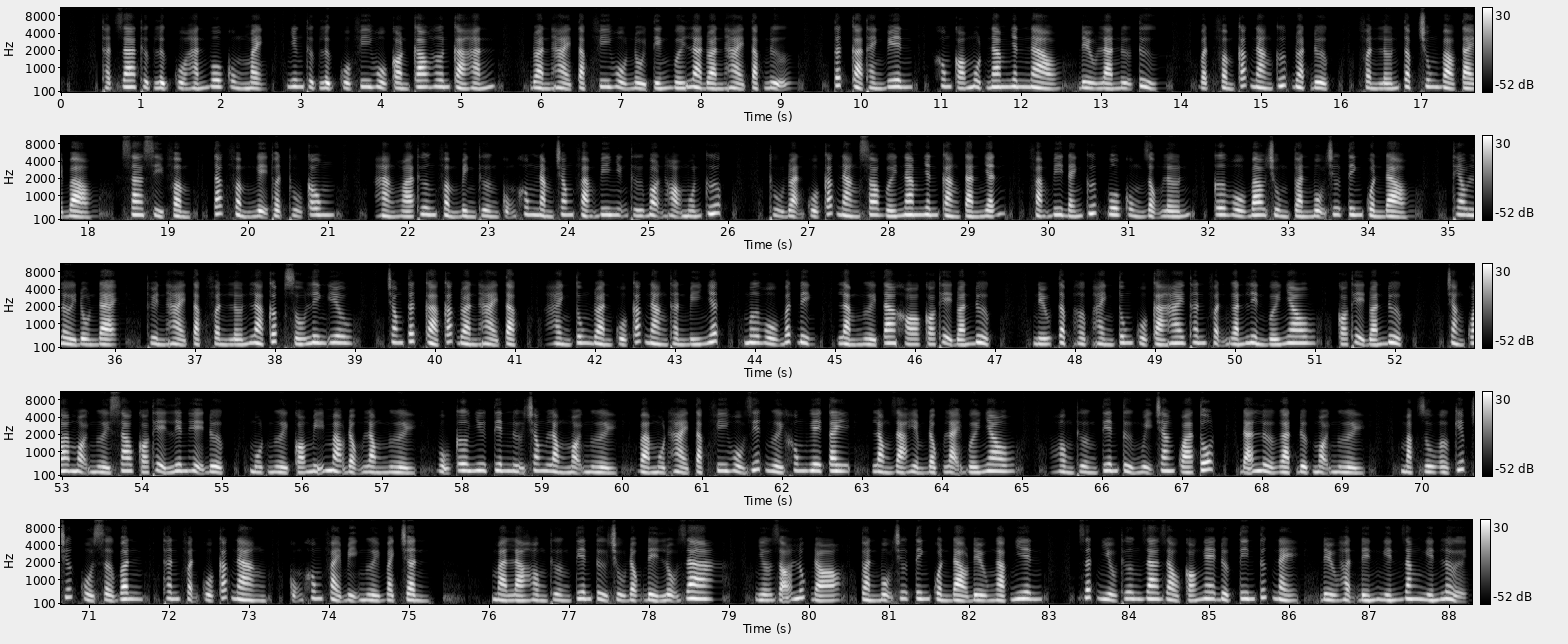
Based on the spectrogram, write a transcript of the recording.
Thật ra thực lực của hắn vô cùng mạnh, nhưng thực lực của phi hổ còn cao hơn cả hắn. Đoàn hải tặc phi hổ nổi tiếng với là đoàn hải tặc nữ. Tất cả thành viên, không có một nam nhân nào, đều là nữ tử. Vật phẩm các nàng cướp đoạt được, phần lớn tập trung vào tài bảo, xa xỉ phẩm, tác phẩm nghệ thuật thủ công. Hàng hóa thương phẩm bình thường cũng không nằm trong phạm vi những thứ bọn họ muốn cướp. Thủ đoạn của các nàng so với nam nhân càng tàn nhẫn, phạm vi đánh cướp vô cùng rộng lớn, cơ hồ bao trùm toàn bộ chư tinh quần đảo. Theo lời đồn đại, thuyền hải tặc phần lớn là cấp số linh yêu. Trong tất cả các đoàn hải tặc, hành tung đoàn của các nàng thần bí nhất, mơ hồ bất định, làm người ta khó có thể đoán được. Nếu tập hợp hành tung của cả hai thân phận gắn liền với nhau, có thể đoán được. Chẳng qua mọi người sao có thể liên hệ được. Một người có mỹ mạo động lòng người, vũ cơ như tiên nữ trong lòng mọi người, và một hải tặc phi hổ giết người không ghê tay, lòng giả dạ hiểm độc lại với nhau. Hồng thường tiên tử ngụy trang quá tốt, đã lừa gạt được mọi người. Mặc dù ở kiếp trước của sở vân, thân phận của các nàng cũng không phải bị người vạch trần, mà là hồng thường tiên tử chủ động để lộ ra. Nhớ rõ lúc đó, toàn bộ chư tinh quần đảo đều ngạc nhiên. Rất nhiều thương gia giàu có nghe được tin tức này, đều hận đến nghiến răng nghiến lợi.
